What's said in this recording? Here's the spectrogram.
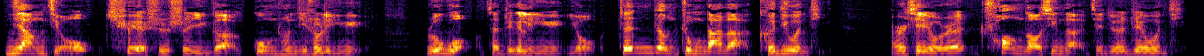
酿酒确实是一个工程技术领域，如果在这个领域有真正重大的科技问题，而且有人创造性的解决了这个问题，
